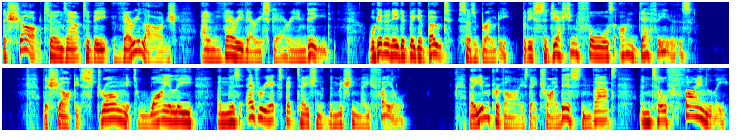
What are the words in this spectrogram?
The shark turns out to be very large and very, very scary indeed. We're going to need a bigger boat, says Brody, but his suggestion falls on deaf ears. The shark is strong, it's wily, and there's every expectation that the mission may fail. They improvise, they try this and that, until finally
